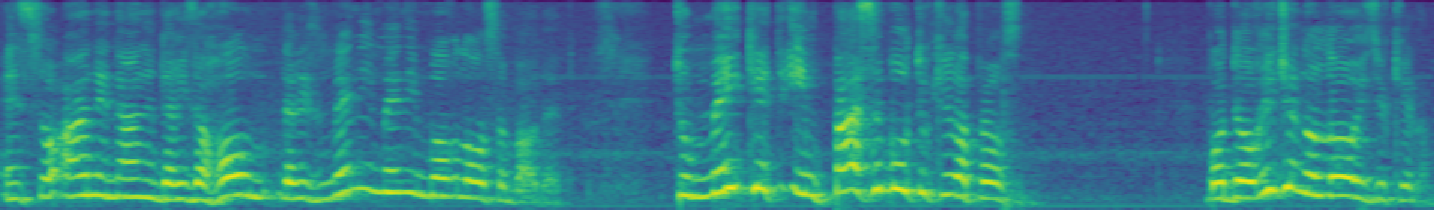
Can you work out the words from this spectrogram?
And so on and on, and there is a whole, there is many, many more laws about it. To make it impossible to kill a person. But the original law is you kill him.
